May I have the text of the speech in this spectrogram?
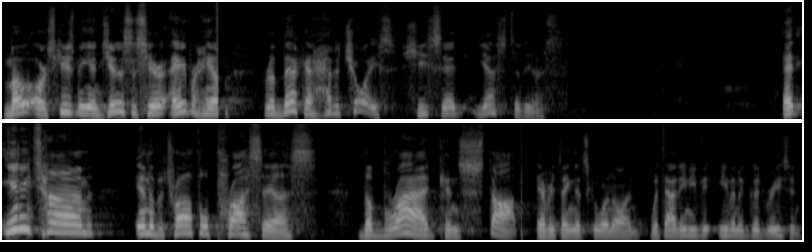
Mo, or excuse me, in Genesis here, Abraham, Rebecca had a choice. She said yes to this. At any time in the betrothal process, the bride can stop everything that's going on without any, even a good reason.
